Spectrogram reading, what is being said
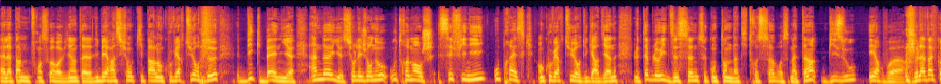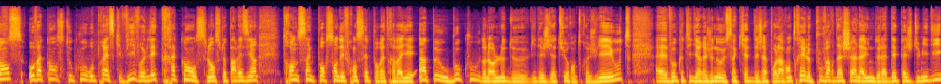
La palme François revient à la Libération qui parle en couverture de Big Ben. Un œil sur les journaux outre-Manche, c'est fini, ou presque, en couverture du Guardian. Le tabloïd The Sun se contente d'un titre sobre ce matin. Bisous et au revoir. De la vacance aux vacances tout court ou presque. Vivre les tracances, lance le Parisien. 35% des Français pourraient travailler un peu ou beaucoup dans leur lieu de villégiature entre juillet et août. Euh, vos quotidiens régionaux s'inquiètent déjà pour la rentrée. Le pouvoir d'achat la une de la dépêche du midi.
